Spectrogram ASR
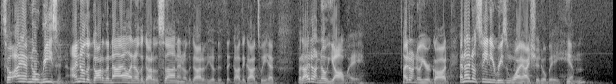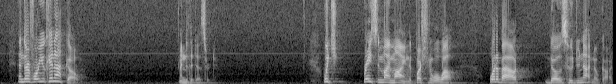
So I have no reason. I know the God of the Nile, I know the God of the sun, I know the God of the other the God, the gods we have, but I don't know Yahweh. I don't know your God, and I don't see any reason why I should obey him. And therefore, you cannot go into the desert. Which raised in my mind the question well, well, what about those who do not know God?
